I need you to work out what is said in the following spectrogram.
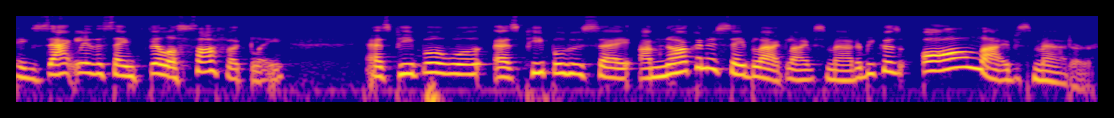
exactly the same philosophically as people will as people who say I'm not going to say Black Lives Matter because all lives matter.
